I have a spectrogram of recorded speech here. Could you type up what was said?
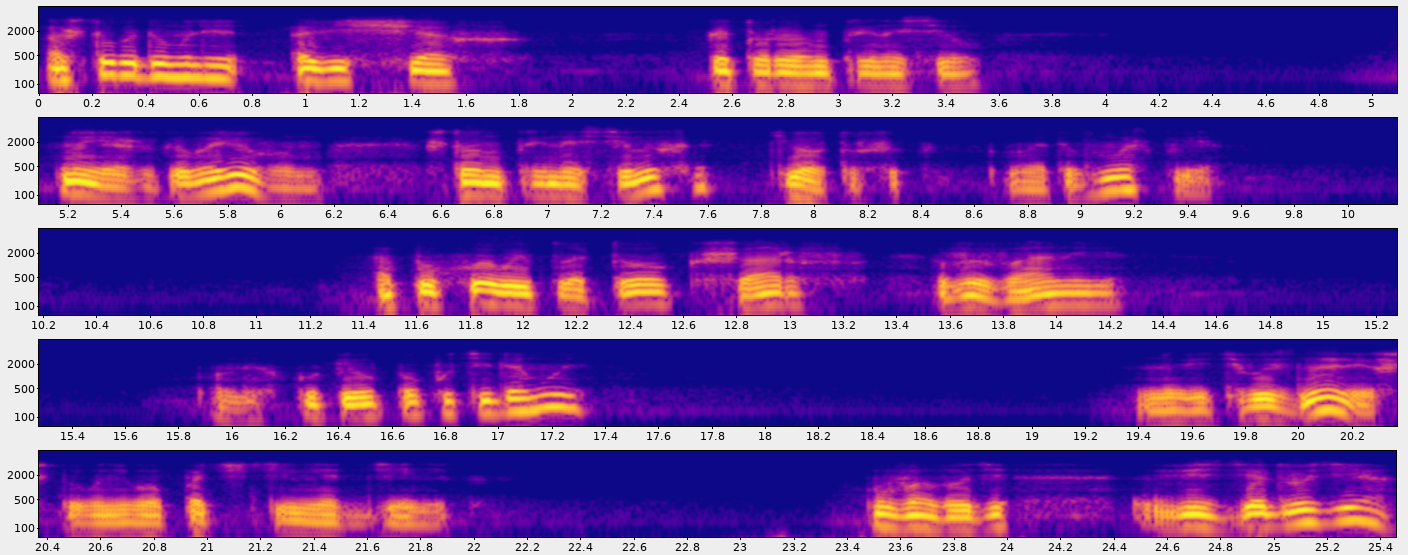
А что вы думали о вещах, которые он приносил. Но я же говорю вам, что он приносил их от тетушек. Это в Москве. А пуховый платок, шарф в Иванове. Он их купил по пути домой. Но ведь вы знали, что у него почти нет денег. У Володи везде друзья.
